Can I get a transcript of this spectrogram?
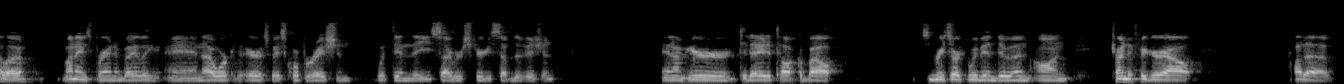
Hello, my name is Brandon Bailey, and I work at the Aerospace Corporation within the cybersecurity subdivision. And I'm here today to talk about some research we've been doing on trying to figure out how to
